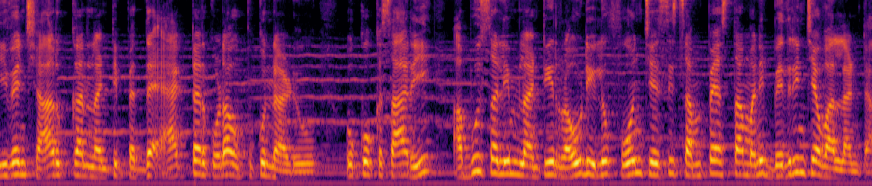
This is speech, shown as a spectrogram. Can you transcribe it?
ఈవెన్ షారుఖ్ ఖాన్ లాంటి పెద్ద యాక్టర్ కూడా ఒప్పుకున్నాడు. ఒక్కొక్కసారి అబూ సలీం లాంటి రౌడీలు ఫోన్ చేసి చంపేస్తామని బెదిరించే వాళ్ళంట.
